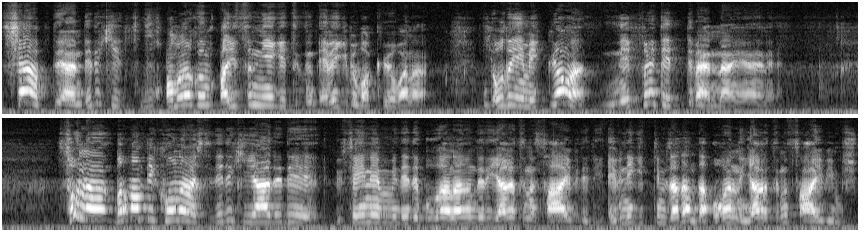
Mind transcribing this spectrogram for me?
şey yaptı yani dedi ki bu amına koyayım ayısını niye getirdin eve gibi bakıyor bana. O da yemek yiyor ama nefret etti benden yani. Sonra konu açtı. Dedi ki ya dedi Hüseyin emmi dedi buranın dedi yaratının sahibi dedi. Evine gittiğimiz adam da oranın yaratının sahibiymiş.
